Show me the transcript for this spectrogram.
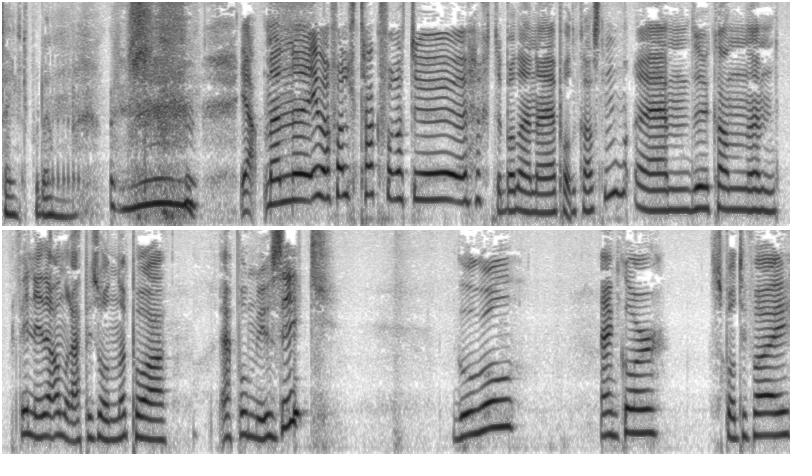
Tenk på den. ja. Men eh, i hvert fall takk for at du hørte på denne podkasten. du kan finne de andre episodene på Apple Music, Google, Anchor, Spotify,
